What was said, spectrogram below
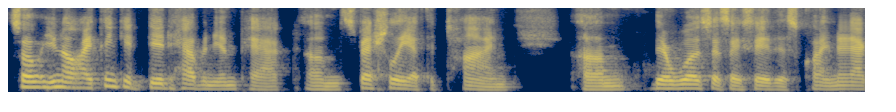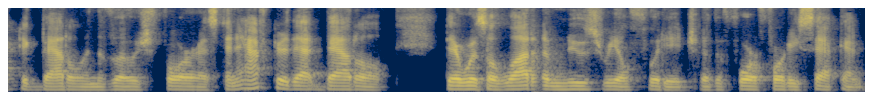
So, you know, I think it did have an impact, um, especially at the time. Um, there was, as I say, this climactic battle in the Vosges Forest. And after that battle, there was a lot of newsreel footage of the 442nd.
